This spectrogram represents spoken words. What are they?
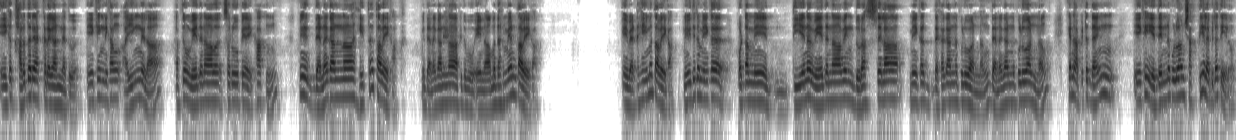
ඒක කරදරයක් කරගන්න නැතුව ඒකෙන් නිකන් අයින් වෙලා අපිටම වේදනාව ස්වરૂපය එකක් මේ දැනගන්නා හිත තව එකක්. මේ දැනගන්නා අපිට ඒ නාම ධර්මයන් තව එකක්. ඒ වැටහීම තව එකක්. මේ විදිහට මේක පොඩ්ඩක් මේ තියෙන වේදනාවෙන් දුරස් වෙලා මේක දැක ගන්න පුළුවන් නම් දැනගන්න පුළුවන් නම් කියන්නේ අපිට දැන් ඒක යෙදෙන්න පුළුවන් ශක්තිය ලැබිලා තියෙනවා.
